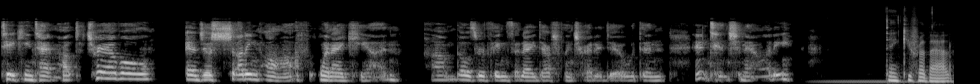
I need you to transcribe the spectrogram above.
taking time out to travel and just shutting off when I can. Um, those are things that I definitely try to do within intentionality. Thank you for that.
